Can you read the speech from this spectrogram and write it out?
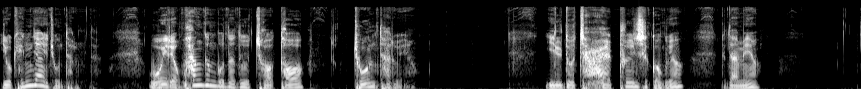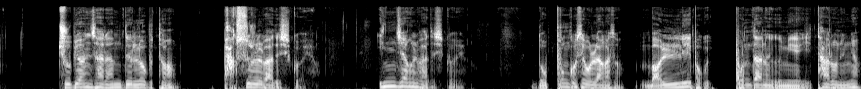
이거 굉장히 좋은 타로입니다. 오히려 황금보다도 저, 더 좋은 타로예요. 일도 잘 풀실 거고요. 그 다음에요. 주변 사람들로부터 박수를 받으실 거예요. 인정을 받으실 거예요. 높은 곳에 올라가서 멀리 보고 본다는 의미의 이 타로는요.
